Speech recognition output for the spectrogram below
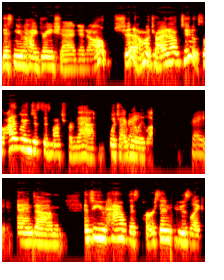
this new hydration and oh shit i'm gonna try it out too. So i learned just as much from that which i right. really love. Right. And um and so you have this person who's like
